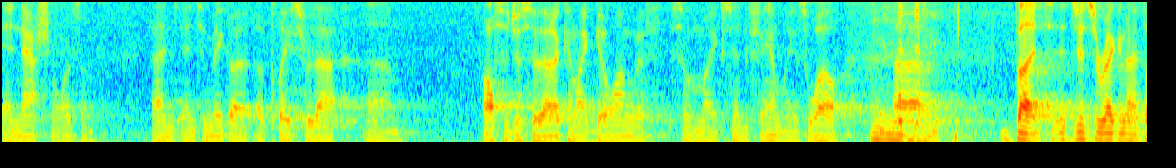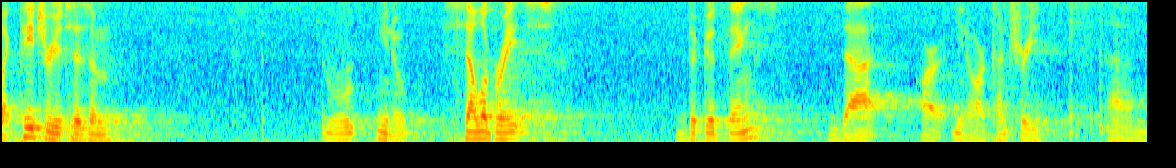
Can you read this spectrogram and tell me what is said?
and nationalism, and, and to make a, a place for that. Um, also, just so that I can like get along with some of my extended family as well. Um, but just to recognize like patriotism, you know, celebrates the good things that our, you know, our country um,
